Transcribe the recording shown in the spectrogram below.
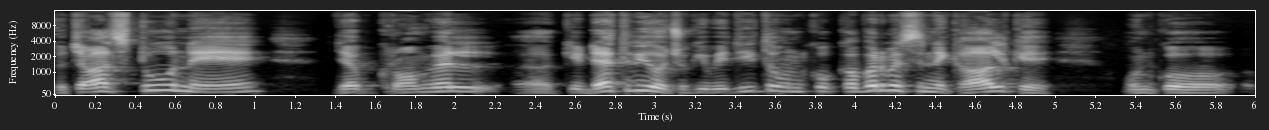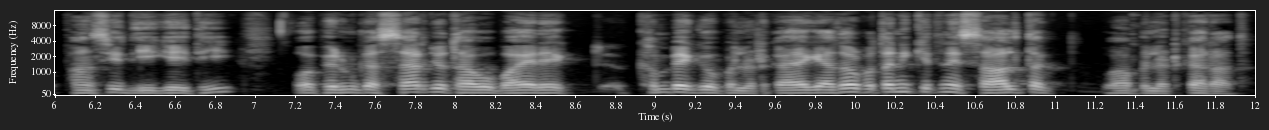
तो चार्ल्स टू ने जब क्रोमवेल की डेथ भी हो चुकी हुई थी, तो उनको कब्र में से निकाल के उनको फांसी दी गई थी और फिर उनका सर जो था वो बाहर एक खंबे के ऊपर लटकाया गया था और पता नहीं कितने साल तक वहाँ पर लटका रहा था।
